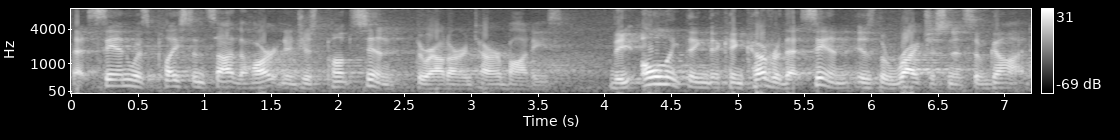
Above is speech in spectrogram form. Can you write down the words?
That sin was placed inside the heart, and it just pumps sin throughout our entire bodies. The only thing that can cover that sin is the righteousness of God.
